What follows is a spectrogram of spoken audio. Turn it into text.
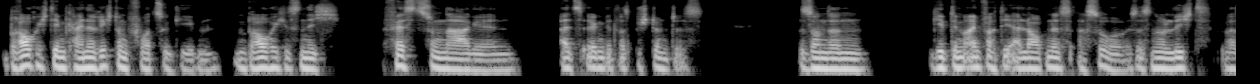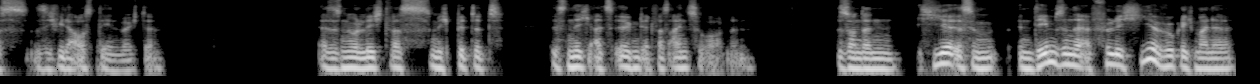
brauche ich dem keine Richtung vorzugeben, brauche ich es nicht festzunageln als irgendetwas Bestimmtes, sondern gebe dem einfach die Erlaubnis, ach so, es ist nur Licht, was sich wieder ausdehnen möchte. Es ist nur Licht, was mich bittet, es nicht als irgendetwas einzuordnen, sondern hier ist im, in dem Sinne erfülle ich hier wirklich meine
